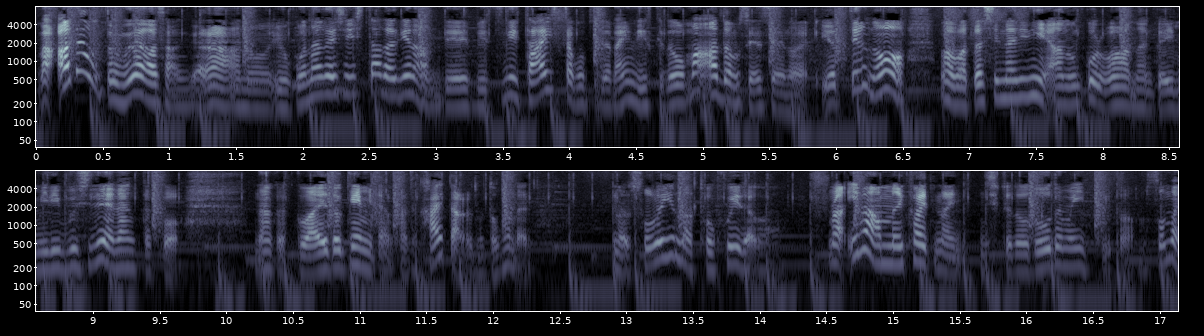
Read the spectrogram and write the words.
まあ、アダムとムラガさんから、あの、横流ししただけなんで、別に大したことじゃないんですけど、まあ、アダム先生のやってるのを、まあ、私なりに、あの頃は、なんか、エミリ節で、なんかこう、なんか加えとけみたいな感じで書いてあるんだと思うんだよ。まあ、そういうのは得意だから。まあ、今あんまり書いてないんですけど、どうでもいいっていうか、そんな、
